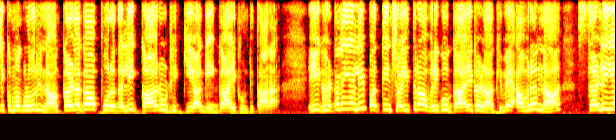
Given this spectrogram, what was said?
ಚಿಕ್ಕಮಗಳೂರಿನ ಕಳಗಾಪುರದಲ್ಲಿ ಕಾರು ಢಿಕ್ಕಿಯಾಗಿ ಗಾಯಗೊಂಡಿದ್ದಾರೆ. ಈ ಘಟನೆಯಲ್ಲಿ ಪತ್ನಿ ಚೈತ್ರ ಅವರಿಗೂ ಗಾಯಗಳಾಗಿವೆ ಅವರನ್ನ ಸ್ಥಳೀಯ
